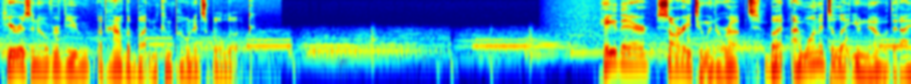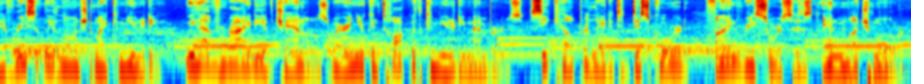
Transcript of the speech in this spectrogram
Here is an overview of how the button components will look. Hey there, sorry to interrupt, but I wanted to let you know that I have recently launched my community. We have variety of channels wherein you can talk with community members, seek help related to Discord, find resources, and much more.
